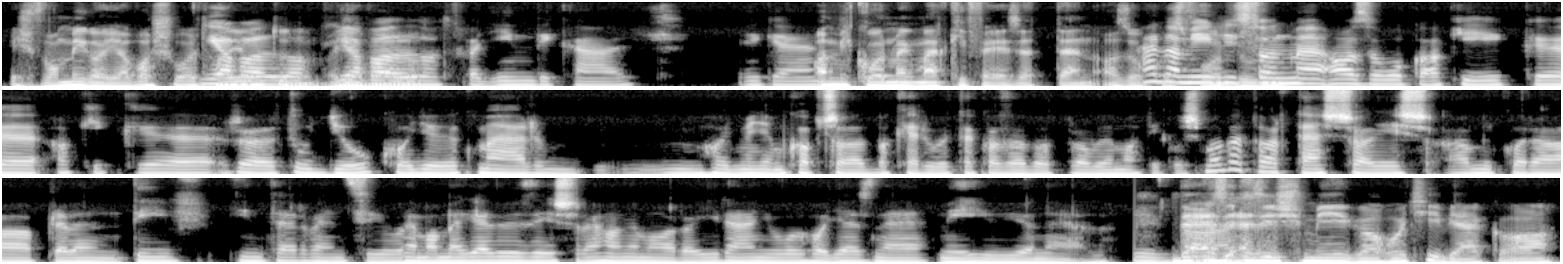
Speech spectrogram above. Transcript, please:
és van még a javasolt, ha jól tudom? Javallott, javallott, vagy indikált. Igen. Amikor meg már kifejezetten azokhoz Hát ami fordulunk. viszont már azok, akik, akikről tudjuk, hogy ők már, hogy mondjam, kapcsolatba kerültek az adott problematikus magatartással, és amikor a preventív intervenció nem a megelőzésre, hanem arra irányul, hogy ez ne mélyüljön el. De ez, ez is még a, hogy hívják, a,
